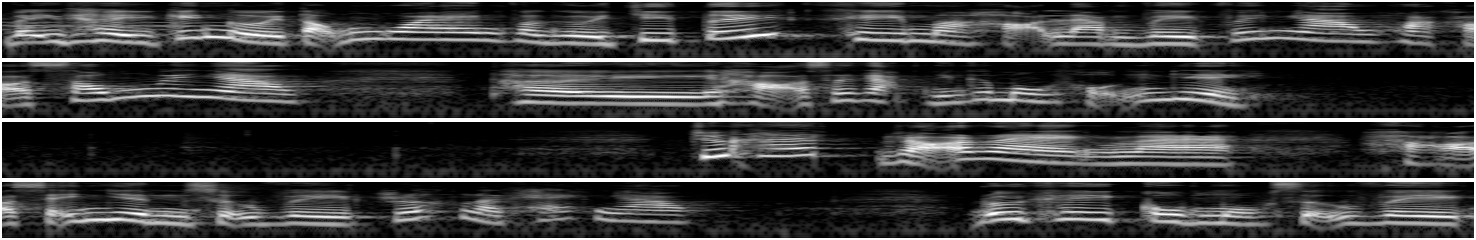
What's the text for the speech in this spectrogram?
Vậy thì cái người tổng quan và người chi tiết khi mà họ làm việc với nhau hoặc họ sống với nhau thì họ sẽ gặp những cái mâu thuẫn gì? Trước hết, rõ ràng là họ sẽ nhìn sự việc rất là khác nhau. Đôi khi cùng một sự việc,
